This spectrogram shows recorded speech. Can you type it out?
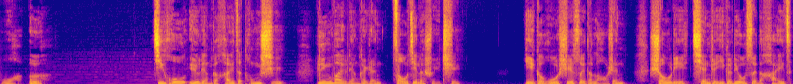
我饿。”几乎与两个孩子同时，另外两个人走进了水池，一个五十岁的老人手里牵着一个六岁的孩子，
